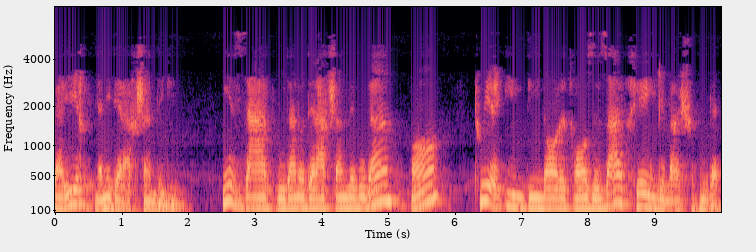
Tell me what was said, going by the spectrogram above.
بریغ یعنی درخشندگی. این زرد بودن و درخشنده بودن ها؟ توی این دینار تازه زرد خیلی مشهوره.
